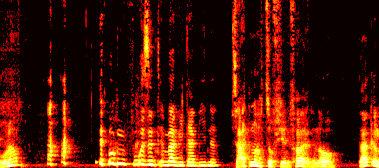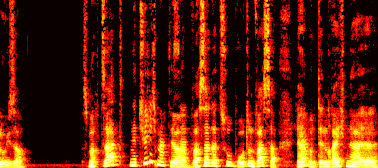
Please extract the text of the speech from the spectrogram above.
Oder? Irgendwo sind immer Vitamine. Satt macht's auf jeden Fall, genau. Danke, Luisa. Es macht satt. Natürlich macht es Ja, satt. Wasser dazu, Brot und Wasser. Ja, Ja. und dann reichen ja, äh,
